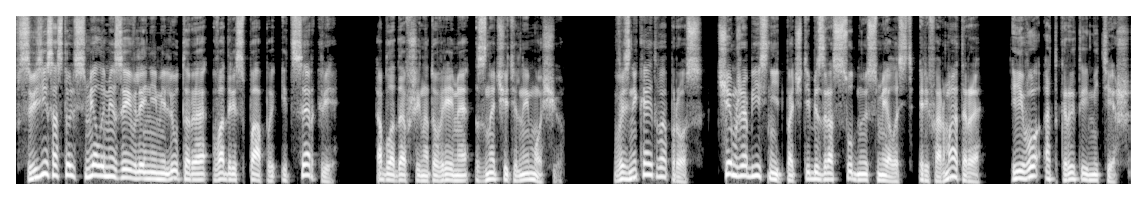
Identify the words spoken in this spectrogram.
В связи со столь смелыми заявлениями Лютера в адрес папы и церкви, обладавшей на то время значительной мощью, возникает вопрос, чем же объяснить почти безрассудную смелость реформатора и его открытый мятеж?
